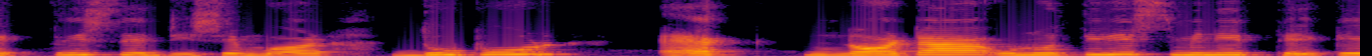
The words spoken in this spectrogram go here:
একত্রিশে ডিসেম্বর দুপুর এক নটা উনতিরিশ মিনিট থেকে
